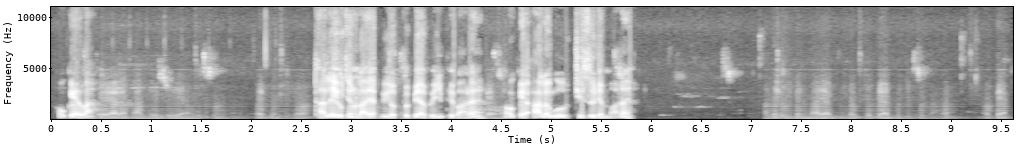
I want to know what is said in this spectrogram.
ဟုတ်ကဲ့ပါဆွဲရတဲ့ဟာလေးလေးရအောင်ဆက်ပြီးတော့ဒါလေးကိုကျွန်တော်လာရပြီးတော့ပြပြပေးခြင်းဖြစ်ပါတယ်ဟုတ်ကဲ့အားလုံးကိုကျေးဇူးတင်ပါတယ်ဒါလေးကိုကျွန်တော်လာရပြီးတော့ပြပြပေးပါ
